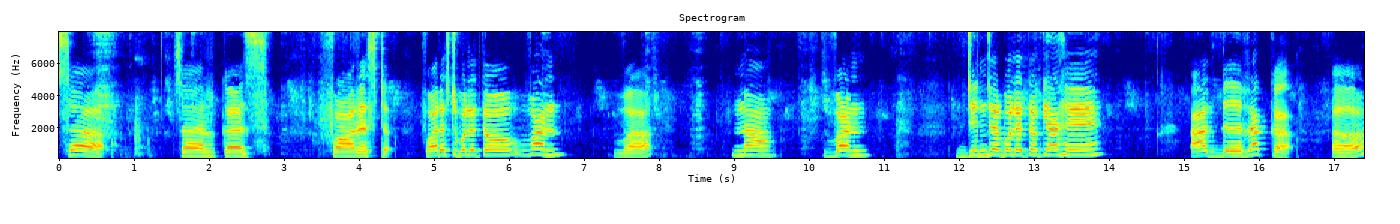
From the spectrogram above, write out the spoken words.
स सर्कस फॉरेस्ट फॉरेस्ट बोले तो वन, व, न, वन. जिंजर बोले तो क्या है? अदरक, अ,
